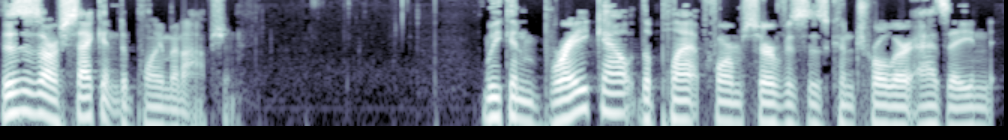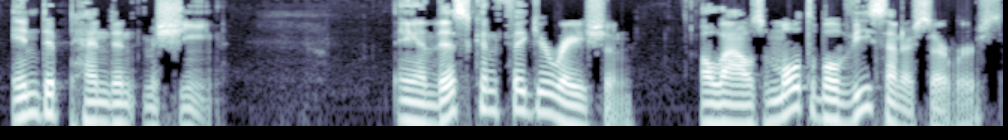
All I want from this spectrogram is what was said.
This is our second deployment option. We can break out the platform services controller as an independent machine. And this configuration allows multiple vCenter servers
